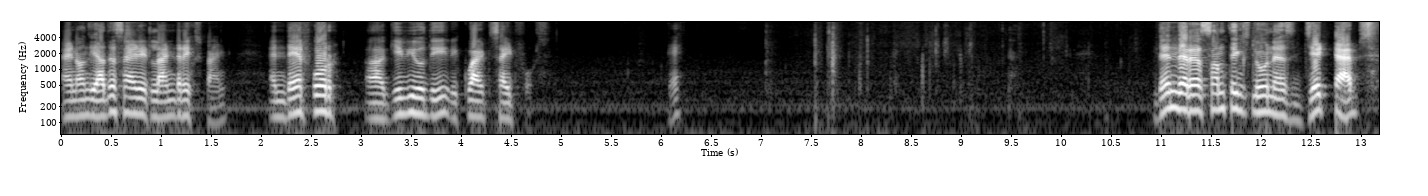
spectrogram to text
and on the other side it will under expand and therefore uh, give you the required side force Then there are some things known as jet tabs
